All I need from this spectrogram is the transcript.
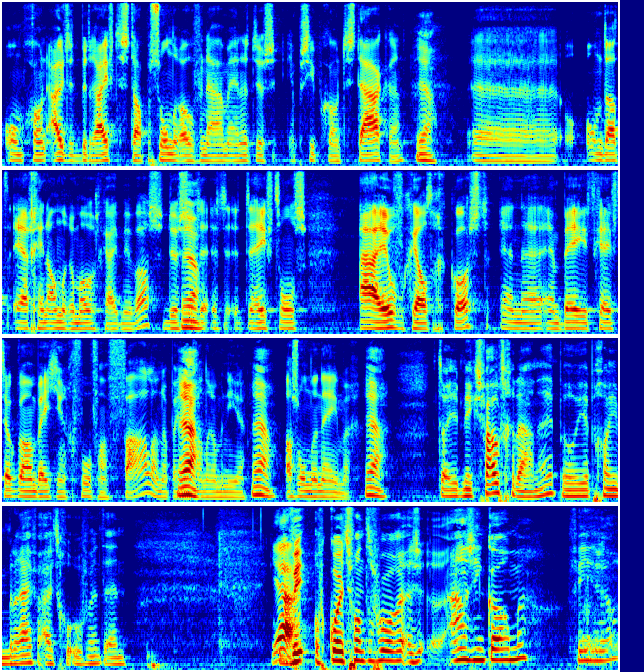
om gewoon uit het bedrijf te stappen zonder overname en het dus in principe gewoon te staken. Ja, omdat er geen andere mogelijkheid meer was. Dus Ja. het, het, het heeft ons A, heel veel geld gekost. En, en B, het geeft ook wel een beetje een gevoel van falen op een Ja. of andere manier. Als ondernemer. ja. Terwijl je hebt niks fout gedaan, hè? Je hebt gewoon je bedrijf uitgeoefend. En Ja, of, of het van tevoren aanzien komen? Vind je zo?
